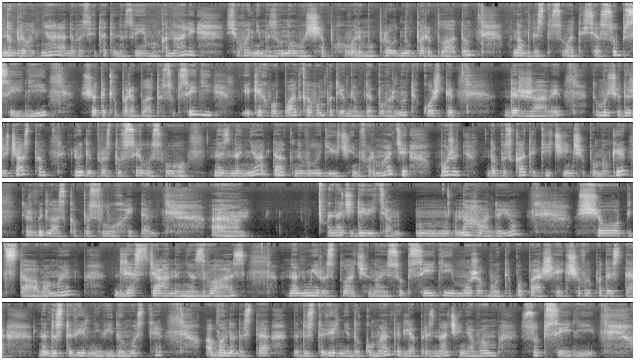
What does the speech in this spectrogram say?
Доброго дня, рада вас вітати на своєму каналі. Сьогодні ми знову ще поговоримо про одну переплату. Вона буде стосуватися субсидії. Що таке переплата субсидій, в яких випадках вам потрібно буде повернути кошти державі. Тому що дуже часто люди просто в силу свого незнання, так не володіючи інформацією, можуть допускати ті чи інші помилки. Тож, будь ласка, послухайте. Значить, дивіться, нагадую, що підставами для стягнення з вас надміру сплаченої субсидії може бути, по-перше, якщо ви подасте недостовірні відомості або надасте недостовірні документи для призначення вам субсидії.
